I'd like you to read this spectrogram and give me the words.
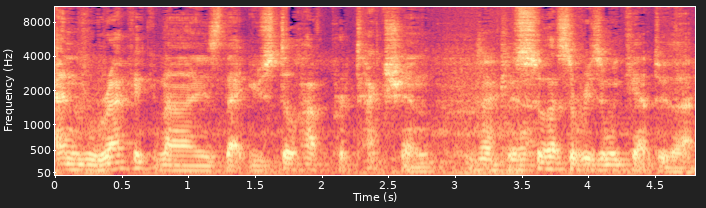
and recognize that you still have protection. Exactly. So that's the reason we can't do that.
